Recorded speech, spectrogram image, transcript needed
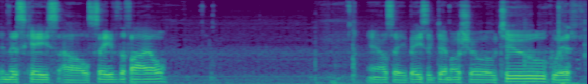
In this case, I'll save the file. And I'll say basic demo show 02 with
